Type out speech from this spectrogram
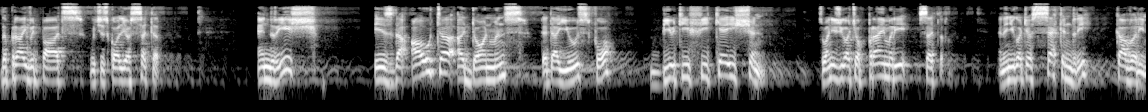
the private parts which is called your satar. And rish is the outer adornments that are used for beautification. So one is you got your primary satar and then you got your secondary covering.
